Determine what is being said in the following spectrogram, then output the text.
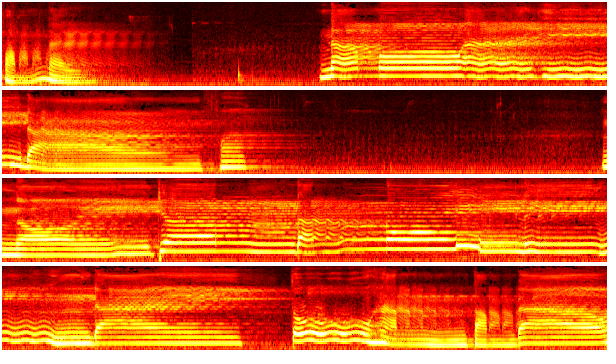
phẩm này. Nam mô a di đà phật. Ngồi trên tầm đạo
